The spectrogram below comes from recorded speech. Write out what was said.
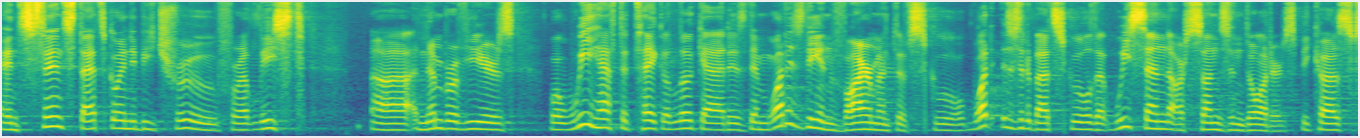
And since that's going to be true for at least uh, a number of years, what we have to take a look at is then what is the environment of school? What is it about school that we send our sons and daughters? Because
